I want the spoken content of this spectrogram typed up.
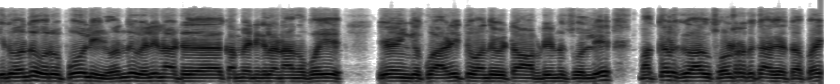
இது வந்து ஒரு போலி. வந்து வெளிநாட்டு கம்பெனிகளை நாங்க போய் இங்க அழைத்து வந்து விட்டோம் அப்படின்னு சொல்லி மக்களுக்காக சொல்றதுக்காக தப்ப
